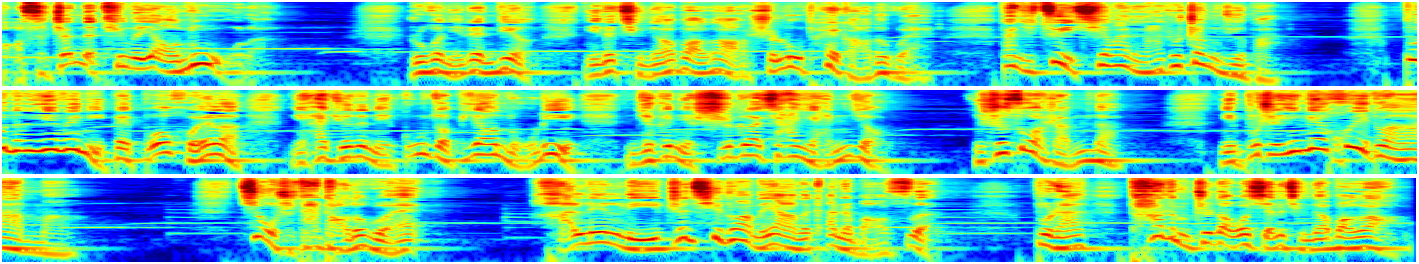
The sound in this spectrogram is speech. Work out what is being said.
宝四真的听得要怒了。如果你认定你的请教报告是陆佩搞的鬼，那你最起码得拿出证据吧，不能因为你被驳回了，你还觉得你工作比较努力，你就跟你师哥瞎研究。你是做什么的？你不是应该会断案吗？就是他捣的鬼。韩林理直气壮的样子看着宝四，不然他怎么知道我写了请教报告？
